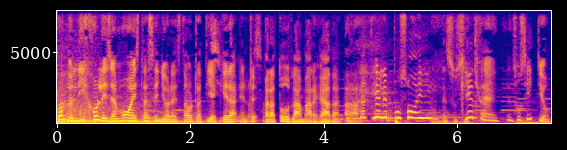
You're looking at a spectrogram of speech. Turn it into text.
Cuando el hijo le llamó a esta señora, a esta otra tía, Sí, que era entre- para todos la amargada, la tía le puso ahí, En su sitio. quieta, en su sitio.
